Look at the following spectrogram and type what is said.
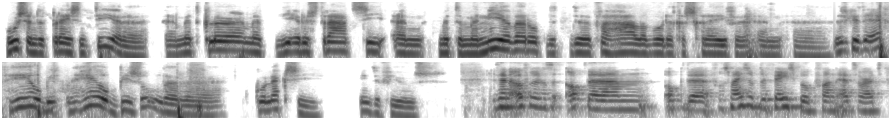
hoe ze het presenteren. Uh, met kleur, met die illustratie en met de manier waarop de, de verhalen worden geschreven. En, uh, dus ik vind het echt heel, een heel bijzondere collectie interviews. Er zijn overigens op de, op de, volgens mij is het op de Facebook van Edward,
